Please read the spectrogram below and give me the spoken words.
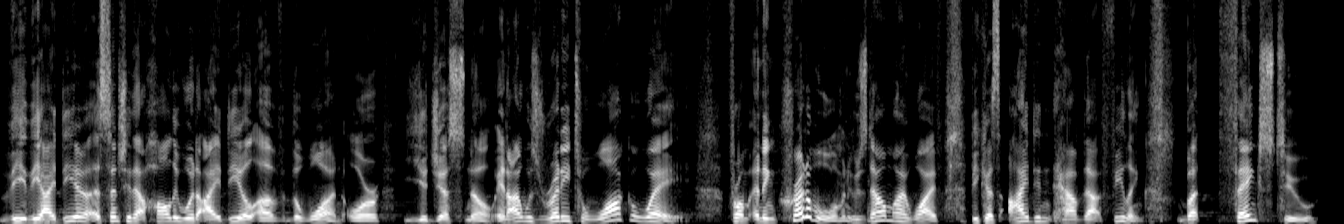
The, the idea, essentially, that Hollywood ideal of the one or you just know. And I was ready to walk away from an incredible woman who's now my wife because I didn't have that feeling. But thanks to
